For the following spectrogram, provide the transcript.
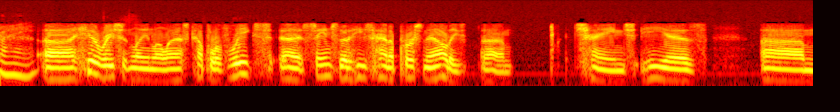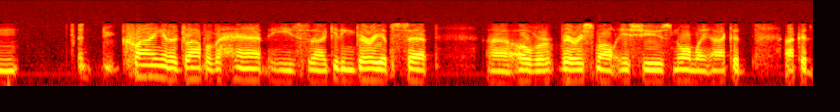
Right. uh, here recently in the last couple of weeks, uh, it seems that he's had a personality um, change. He is um, crying at a drop of a hat. He's uh, getting very upset uh, over very small issues. Normally, I could, I could,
